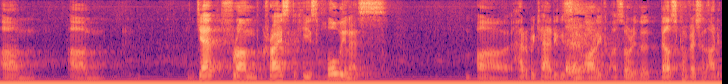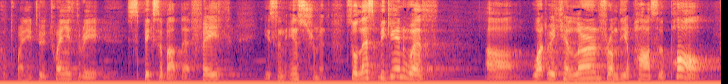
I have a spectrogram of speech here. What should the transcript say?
um, um, get from Christ His holiness. Uh, Heidelberg Catechism article, uh, sorry, the Belgic Confession article 22, 23 speaks about that. Faith is an instrument. So let's begin with uh, what we can learn from the Apostle Paul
